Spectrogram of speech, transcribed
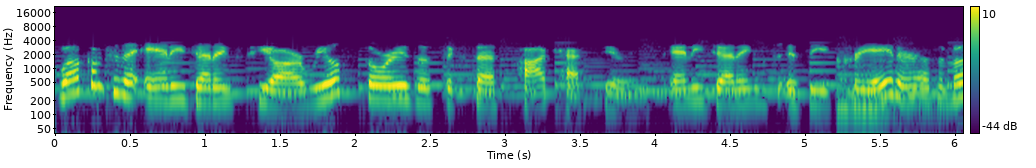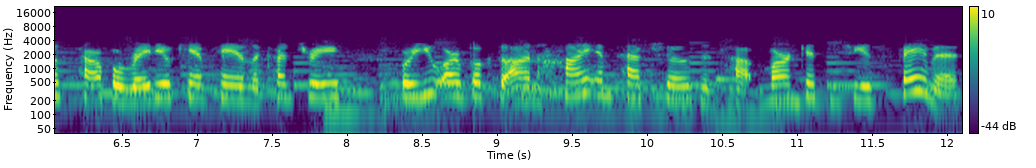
Welcome to the Annie Jennings PR Real Stories of Success podcast series. Annie Jennings is the creator of the most powerful radio campaign in the country, where you are booked on high impact shows in top markets, and she is famous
